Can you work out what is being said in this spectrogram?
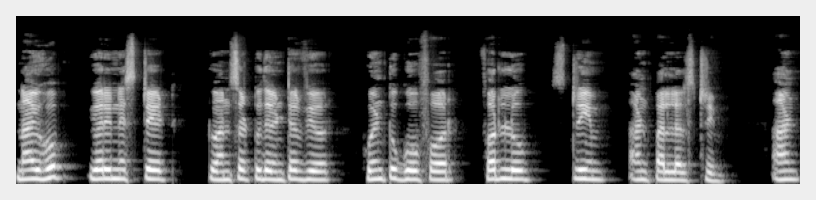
Now I hope you are in a state to answer to the interviewer when to go for for loop, stream and parallel stream. And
